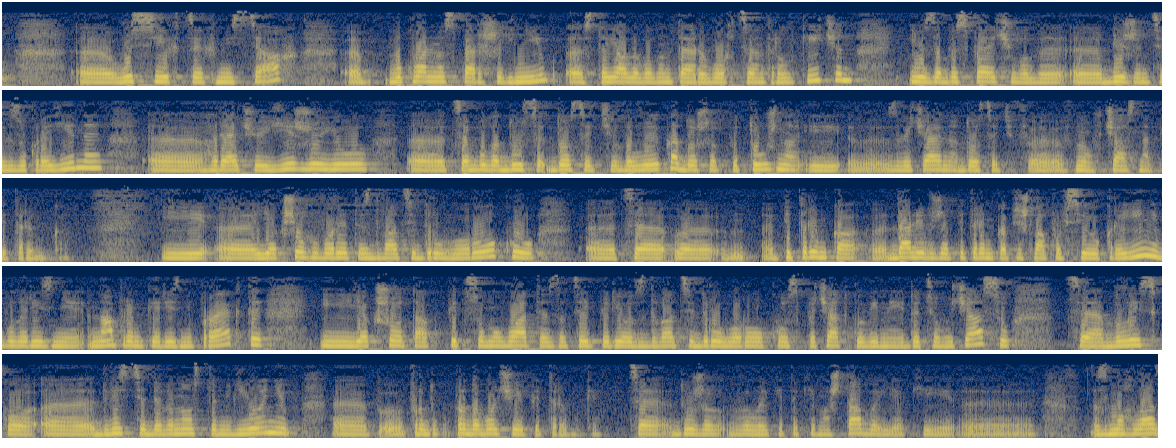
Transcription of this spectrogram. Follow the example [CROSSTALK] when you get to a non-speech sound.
е, в усіх цих місцях е, буквально з перших днів е, стояли волонтери World Central Kitchen і забезпечували е, біженців з України е, гарячою їжею. Е, Це була досить, велика, досить потужна і, е, звичайно, досить е, ну, вчасна підтримка. І е, якщо говорити з 22-го року, це е, підтримка, е, далі вже підтримка пішла по всій Україні, були різні напрямки, різні проекти. І якщо так підсумувати за цей період з 22-го року, з початку війни і до цього часу, це близько е, 290 мільйонів е, продовольчої підтримки. Це дуже великі такі масштаби, які е, змогла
